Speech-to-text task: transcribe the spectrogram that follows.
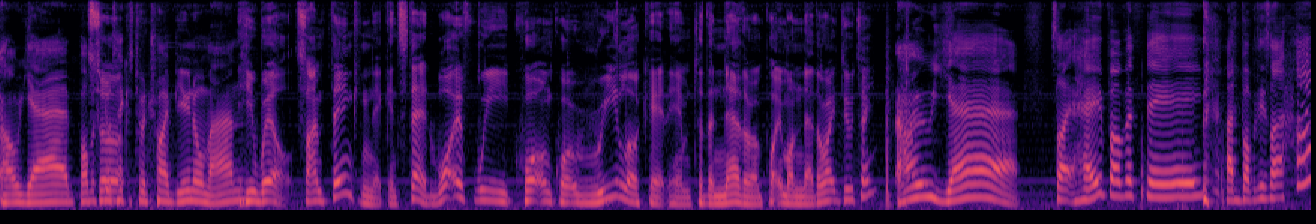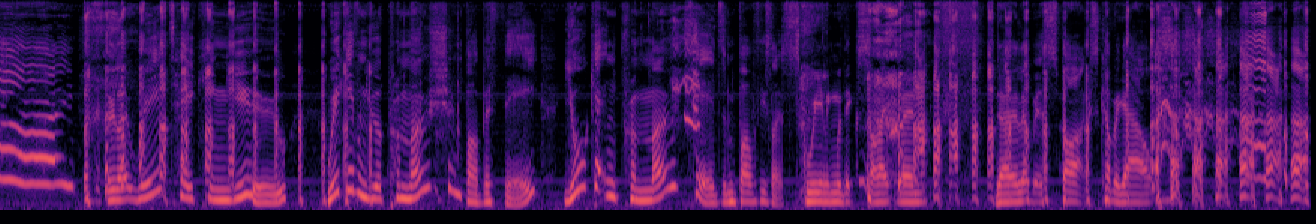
Oh yeah, Bob's So- gonna take us to a tribunal, man. He will. So I'm thinking, Nick. Instead, what if we quote unquote relocate him to the Nether and put him on Netherite duty? oh yeah. It's like, hey Bobathy, and Bobathy's like, hi. They're like, we're taking you. We're giving you a promotion, Bobathy. You're getting promoted, and Bobathy's like squealing with excitement. you know, a little bit of sparks coming out. and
